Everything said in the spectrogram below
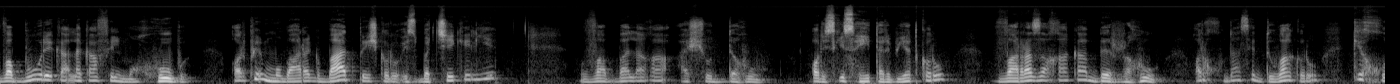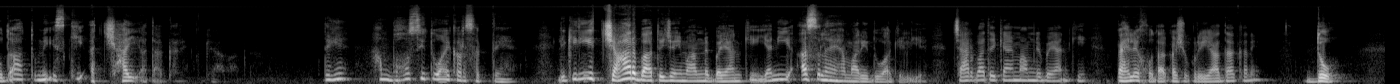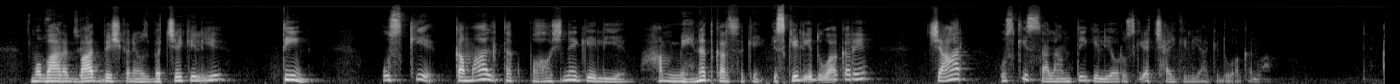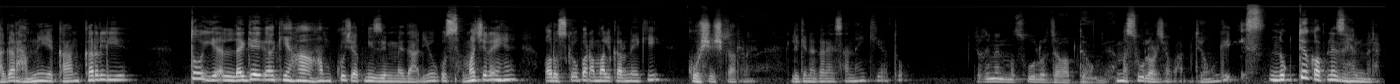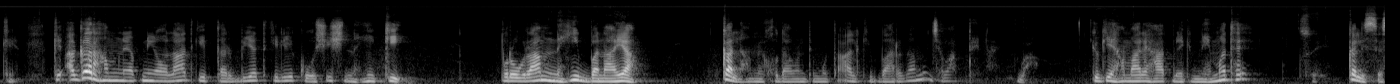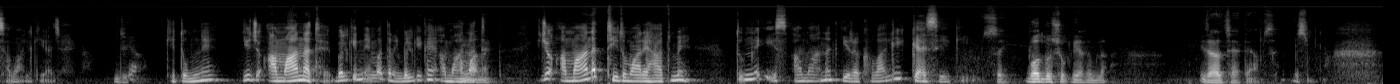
وبور کا لکا فل محوب اور پھر مبارکباد پیش کرو اس بچے کے لیے۔ و بلغا اشدہ اور اس کی صحیح تربیت کرو۔ و رضا کا بر رہو اور خدا سے دعا کرو کہ خدا تمہیں اس کی اچھائی عطا کرے۔ کیا بات دیکھیں ہم بہت سی دعائیں کر سکتے ہیں لیکن یہ چار باتیں جو امام نے بیان کی یعنی یہ اصل ہیں ہماری دعا کے لیے۔ چار باتیں کیا امام نے بیان کی؟ پہلے خدا کا شکریہ ادا کریں۔ دو مبارکباد پیش کریں اس بچے کے لیے۔ تین اس کے کمال تک پہنچنے کے لیے ہم محنت کر سکیں اس کے لیے دعا کریں۔ چار اس کی سلامتی کے لیے اور اس کی اچھائی کے لیے آ کے دعا کریں۔ اگر ہم نے یہ کام کر لیے تو یہ لگے گا کہ ہاں ہم کچھ اپنی ذمہ داریوں کو سمجھ رہے ہیں اور اس کے اوپر عمل کرنے کی کوشش کر رہے ہیں۔ لیکن اگر ایسا نہیں کیا تو؟ یقیناً مسئول اور جواب دہ ہوں گے۔ مسئول اور جواب دہ ہوں گے۔ اس نقطے کو اپنے ذہن میں رکھیں کہ اگر ہم نے اپنی اولاد کی تربیت کے لیے کوشش نہیں کی پروگرام نہیں بنایا کل ہمیں خداوند متعال کی بارگاہ میں جواب دینا ہے۔ واہ۔ کیونکہ ہمارے ہاتھ میں ایک نعمت ہے۔ صحیح۔ کل اس سے سوال کیا جائے گا۔ جی ہاں۔ کہ تم نے یہ جو امانت ہے بلکہ نعمت نہیں بلکہ کہیں امانت ہے۔ امانت۔ جو امانت تھی تمہارے ہاتھ میں تم نے اس امانت کی رکھوالی کیسے کی؟ صحیح۔ بہت بہت شکریہ قبلہ۔ اجازت چاہتے ہیں آپ سے۔ بسم اللہ۔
